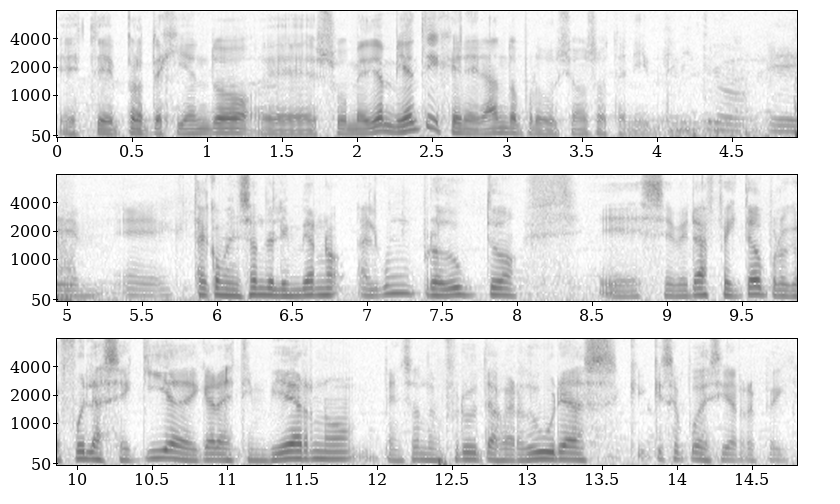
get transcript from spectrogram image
este, protegiendo eh, su medio ambiente y generando producción sostenible. Ministro, eh, eh, está comenzando el invierno, ¿algún producto se verá afectado por lo que fue la sequía de cara a este invierno? Pensando en frutas, verduras, ¿qué, se puede decir al respecto?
